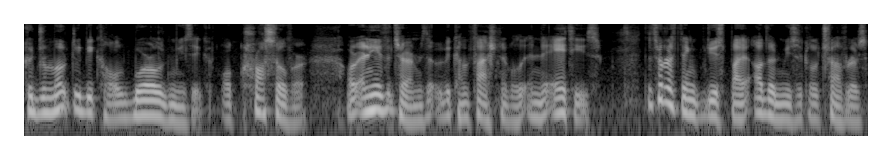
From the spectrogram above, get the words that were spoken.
could remotely be called world music or crossover or any of the terms that would become fashionable in the 80s, the sort of thing produced by other musical travellers,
